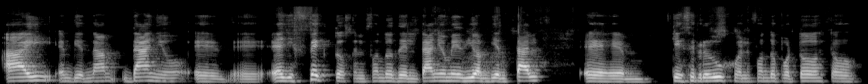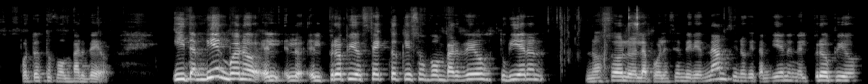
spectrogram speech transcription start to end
hay en Vietnam daño, hay efectos en el fondo del daño medioambiental eh, que se produjo en el fondo por, todos estos, por todos estos bombardeos. Y también, bueno, el, propio efecto que esos bombardeos tuvieron, no solo en la población de Vietnam, sino que también en el propio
